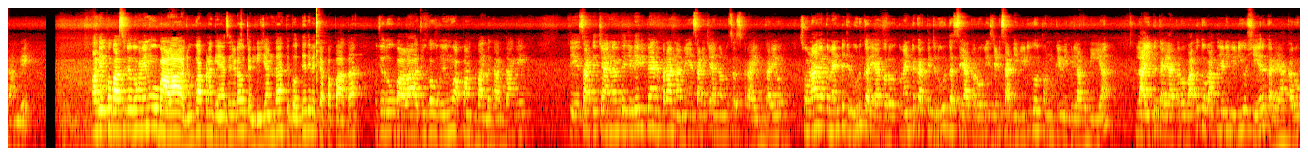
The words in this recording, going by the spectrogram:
ਦਾਂਗੇ। ਆ ਦੇਖੋ ਬਸ ਜਦੋਂ ਹੁਣ ਇਹਨੂੰ ਉਬਾਲਾ ਆ ਜਾਊਗਾ, ਆਪਣਾ ਗੈਸ ਜਿਹੜਾ ਉਹ ਚੱਲੀ ਜਾਂਦਾ ਤੇ ਦੁੱਧ ਦੇ ਵਿੱਚ ਆਪਾਂ ਪਾਤਾ। ਉਹ ਜਦੋਂ ਉਬਾਲਾ ਆ ਜਾਊਗਾ, ਉਦੋਂ ਇਹਨੂੰ ਆਪਾਂ ਬੰਦ ਕਰ ਦਾਂਗੇ। ਤੇ ਸਾਡੇ ਚੈਨਲ ਤੇ ਜਿਹੜੇ ਵੀ ਭੈਣ ਭਰਾ ਨਵੇਂ ਆ, ਸਾਡੇ ਚੈਨਲ ਨੂੰ ਸਬਸਕ੍ਰਾਈਬ ਕਰਿਓ। ਸੋਹਣਾ ਜਿਹਾ ਕਮੈਂਟ ਜ਼ਰੂਰ ਕਰਿਆ ਕਰੋ। ਕਮੈਂਟ ਕਰਕੇ ਜ਼ਰੂਰ ਦੱਸਿਆ ਕਰੋ ਵੀ ਜਿਹੜੀ ਸਾਡੀ ਵੀਡੀਓ ਤੁਹਾਨੂੰ ਕਿਵੇਂ ਦੀ ਲੱਗਦੀ ਆ। ਲਾਈਕ ਕਰਿਆ ਕਰੋ। ਵੱਧ ਤੋਂ ਵੱਧ ਜਿਹੜੀ ਵੀਡੀਓ ਸ਼ੇਅਰ ਕਰਿਆ ਕਰੋ।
